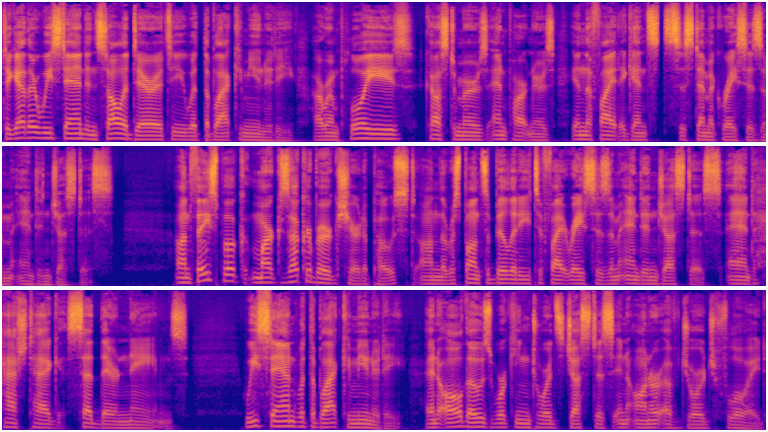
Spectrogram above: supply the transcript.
Together, we stand in solidarity with the black community, our employees, customers, and partners in the fight against systemic racism and injustice. On Facebook, Mark Zuckerberg shared a post on the responsibility to fight racism and injustice and hashtag said their names. We stand with the black community and all those working towards justice in honor of George Floyd,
